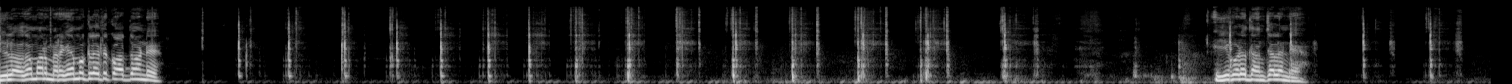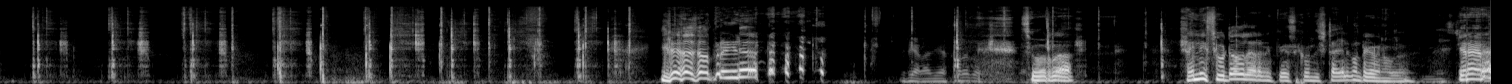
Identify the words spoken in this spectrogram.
ఈలోగా మనం మిరగాయ ముక్కలు అయితే కోద్దామండి. ఇవి కూడా దంచాలండి. చూడరా. నీకు సూట్ అవ్వలేరా? నీ ఫేస్ కొంచెం స్టైల్గా ఉంటాయి కదా నువ్వు. ఏరా ఏరా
